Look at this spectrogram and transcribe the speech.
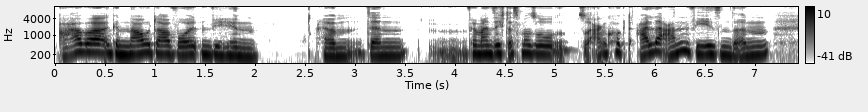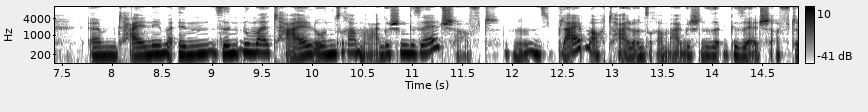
Aber genau da wollten wir hin. Ähm, denn wenn man sich das mal so, so anguckt, alle Anwesenden ähm, TeilnehmerInnen sind nun mal Teil unserer magischen Gesellschaft. Ne? Sie bleiben auch Teil unserer magischen Gesellschaft.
